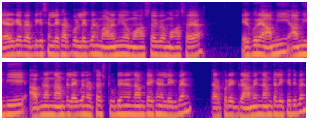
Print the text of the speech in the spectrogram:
Year gap application লেখার পর লিখবেন মাননীয় মহাশয় বা মহাশয়া। এরপরে আমি আমি দিয়ে আপনার নামটা লিখবেন, অর্থাৎ স্টুডেন্টের নামটা এখানে লিখবেন। তারপরে গ্রামের নামটা লিখে দেবেন।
